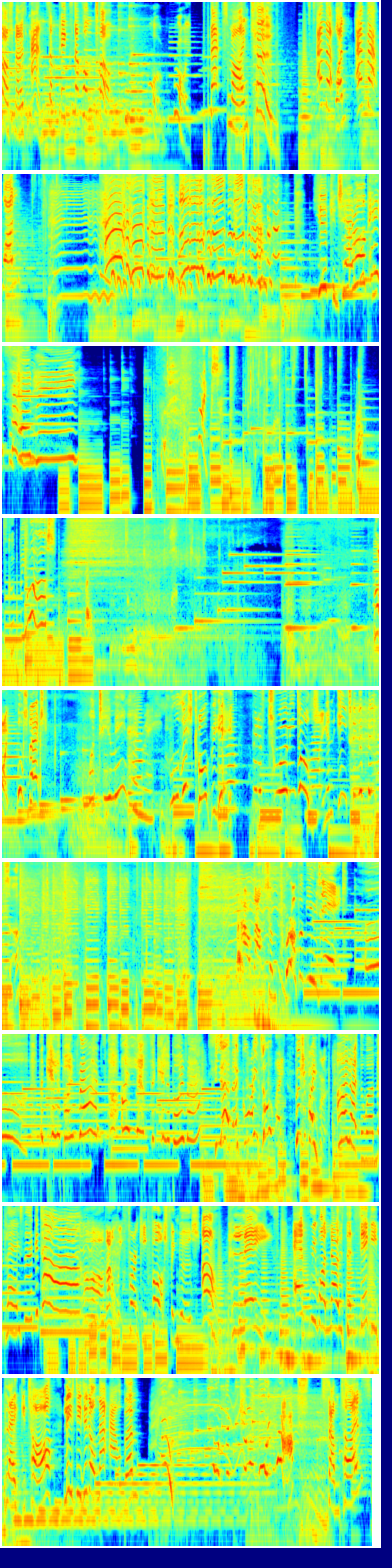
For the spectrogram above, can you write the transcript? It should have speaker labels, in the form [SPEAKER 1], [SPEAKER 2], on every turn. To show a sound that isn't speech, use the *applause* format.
[SPEAKER 1] marshmallows and some pig stuff on top.
[SPEAKER 2] Oh, right.
[SPEAKER 1] That's mine too. And that one, and that one. *laughs* you can share our pizza, Henry.
[SPEAKER 2] What's next?
[SPEAKER 1] What do you mean, Henry?
[SPEAKER 2] Well, this can't be it. Bit of twirly dancing and eating a pizza. How about some proper music?
[SPEAKER 1] Oh, the Killer Boy Rats! I love the Killer Boy Rats.
[SPEAKER 2] Yeah, they're great, aren't they? Who's your favourite?
[SPEAKER 1] I like the one that plays the guitar.
[SPEAKER 2] Ah, that'll be Frankie Fast Fingers.
[SPEAKER 1] Oh, please! Everyone knows that Ziggy played guitar. At Least he did on that album.
[SPEAKER 2] What, the Killer Boy Rats?
[SPEAKER 1] Sometimes.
